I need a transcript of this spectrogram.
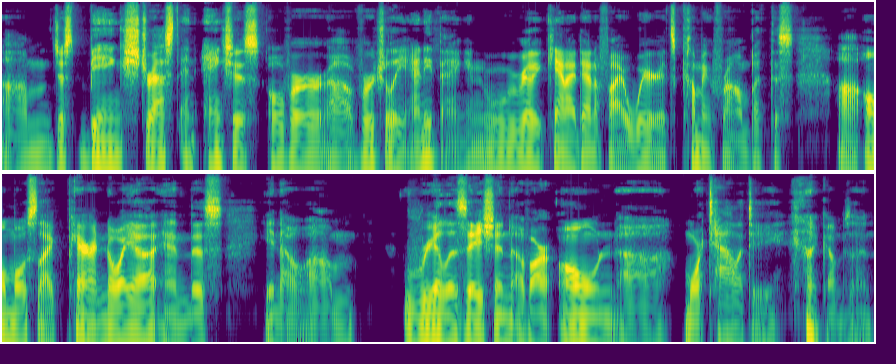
Um, just being stressed and anxious over uh, virtually anything, and we really can't identify where it's coming from. But this uh, almost like paranoia and this, you know, um, realization of our own uh, mortality comes in.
